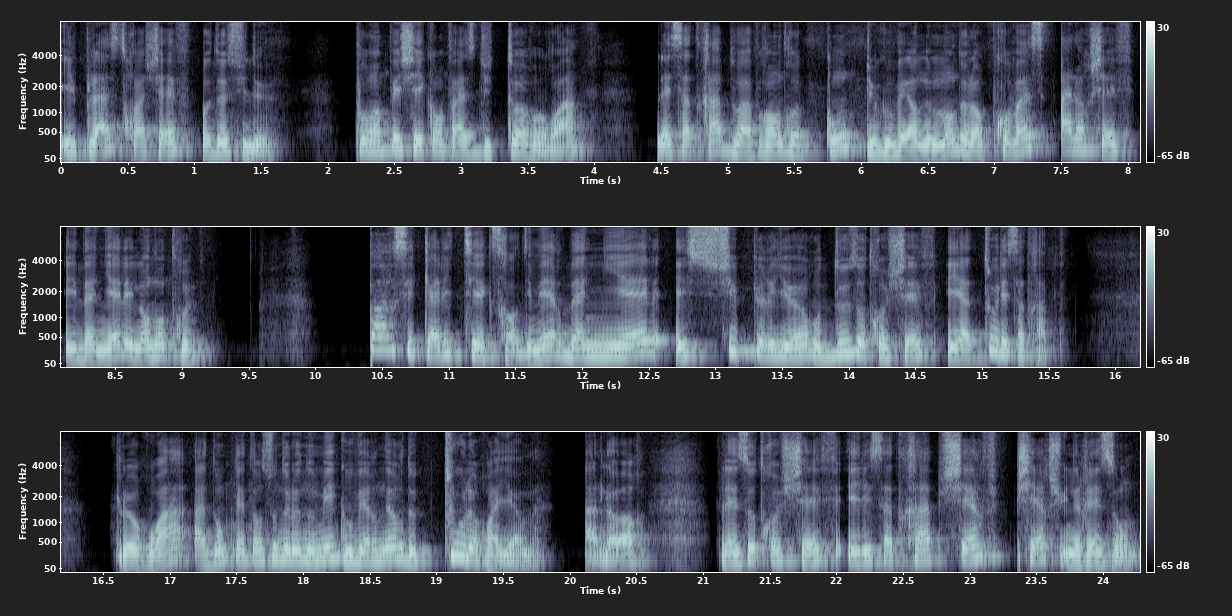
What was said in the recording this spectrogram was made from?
Il place trois chefs au-dessus d'eux. Pour empêcher qu'on fasse du tort au roi, les satrapes doivent rendre compte du gouvernement de leur province à leur chef, et Daniel est l'un d'entre eux. Par ses qualités extraordinaires, Daniel est supérieur aux deux autres chefs et à tous les satrapes. Le roi a donc l'intention de le nommer gouverneur de tout le royaume. Alors, les autres chefs et les satrapes cherchent, une raison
